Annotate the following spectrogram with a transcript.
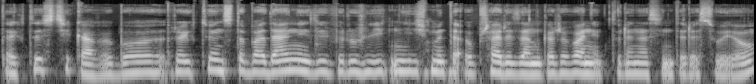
Tak, to jest ciekawe, bo projektując to badanie, gdzieś wyróżniliśmy te obszary zaangażowania, które nas interesują,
